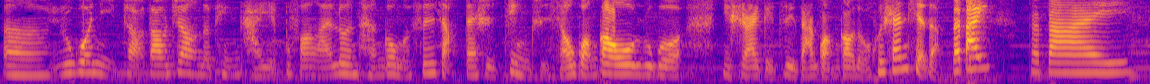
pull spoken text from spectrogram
嗯，如果你找到这样的平台，也不妨来论坛跟我们分享，但是禁止小广告哦。如果你是来给自己打广告的，我会删帖的。拜拜，拜拜。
